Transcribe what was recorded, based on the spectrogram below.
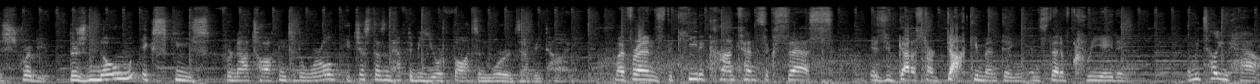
distribute. There's no excuse for not talking to the world. It just doesn't have to be your thoughts and words every time. My friends, the key to content success is you've got to start documenting instead of creating. Let me tell you how.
